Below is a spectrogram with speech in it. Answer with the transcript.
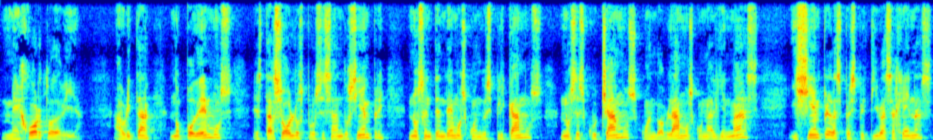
mejor todavía. Ahorita no podemos estar solos procesando siempre, nos entendemos cuando explicamos, nos escuchamos cuando hablamos con alguien más y siempre las perspectivas ajenas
